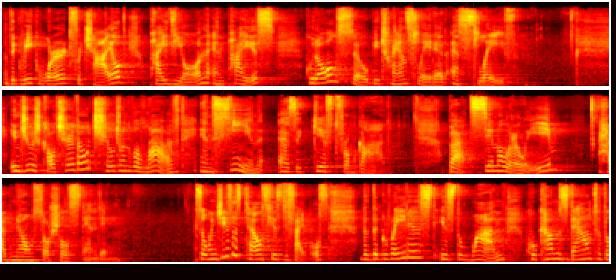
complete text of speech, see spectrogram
The Greek word for child, paidion, and pais could also be translated as slave. In Jewish culture, though, children were loved and seen as a gift from God, but similarly had no social standing. So when Jesus tells his disciples that the greatest is the one who comes down to the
